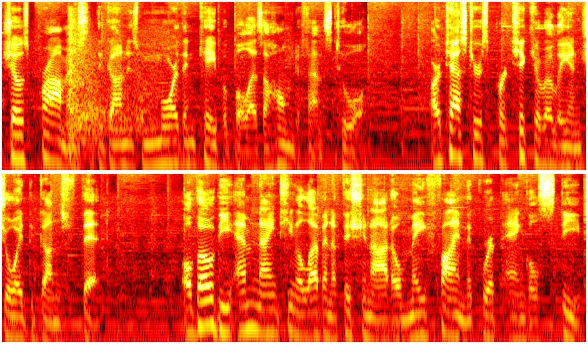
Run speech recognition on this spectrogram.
shows promise that the gun is more than capable as a home defense tool. Our testers particularly enjoyed the gun's fit. Although the M1911 aficionado may find the grip angle steep,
